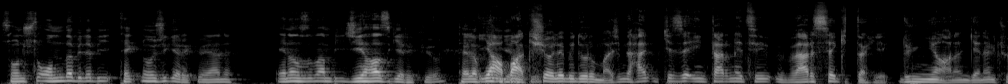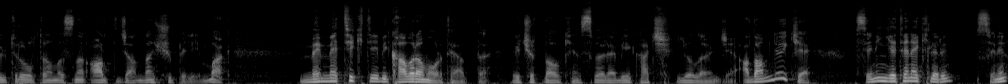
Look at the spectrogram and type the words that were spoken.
sonuçta onda bile bir teknoloji gerekiyor. Yani en azından bir cihaz gerekiyor. Telefon Ya gerekiyor. bak şöyle bir durum var. Şimdi herkese interneti versek dahi dünyanın genel kültür ortalamasından artacağından şüpheliyim. Bak memetik diye bir kavram ortaya attı. Richard Dawkins böyle birkaç yıl önce. Adam diyor ki senin yeteneklerin, senin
